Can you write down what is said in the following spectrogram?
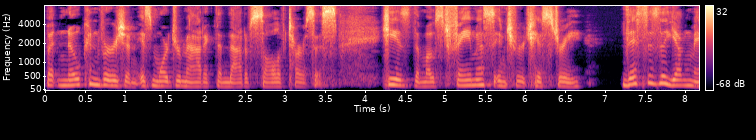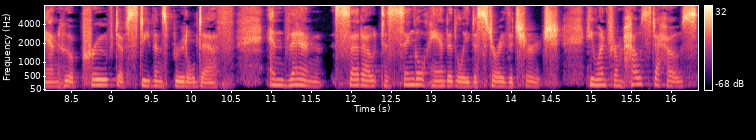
but no conversion is more dramatic than that of Saul of Tarsus. He is the most famous in church history. This is the young man who approved of Stephen's brutal death and then set out to single handedly destroy the church. He went from house to house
